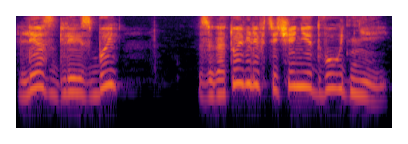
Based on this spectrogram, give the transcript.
Лес для избы заготовили в течение двух дней.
